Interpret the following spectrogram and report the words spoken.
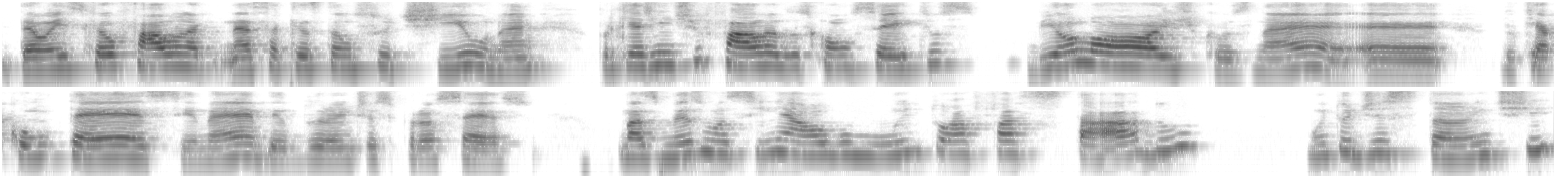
Então é isso que eu falo nessa questão sutil, né? Porque a gente fala dos conceitos biológicos, né? É, do que acontece, né? De, durante esse processo. Mas mesmo assim é algo muito afastado, muito distante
